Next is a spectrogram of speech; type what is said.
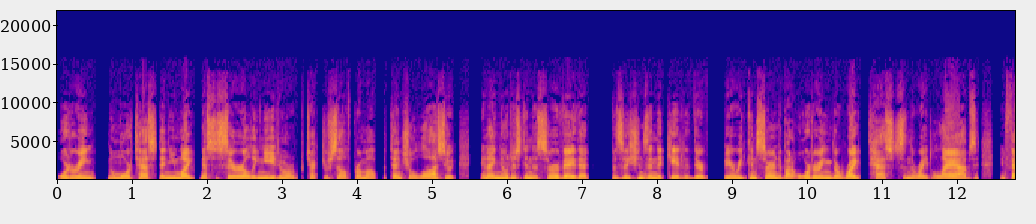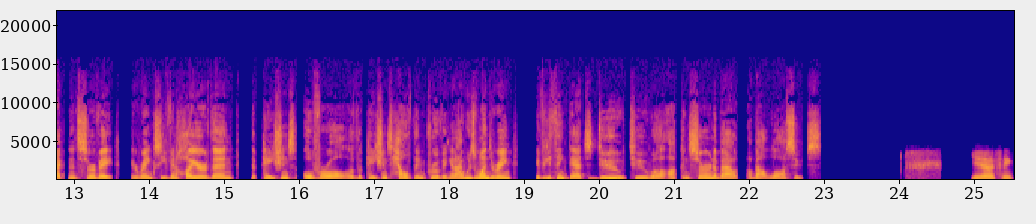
ordering you know, more tests than you might necessarily need in order to protect yourself from a potential lawsuit. And I noticed in the survey that physicians indicated they're very concerned about ordering the right tests and the right labs. In fact, in the survey, it ranks even higher than the patient's overall or the patient's health improving. And I was wondering if you think that's due to uh, a concern about about lawsuits. Yeah, I think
